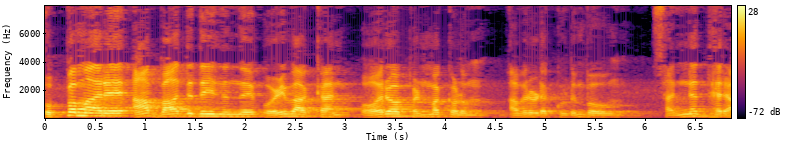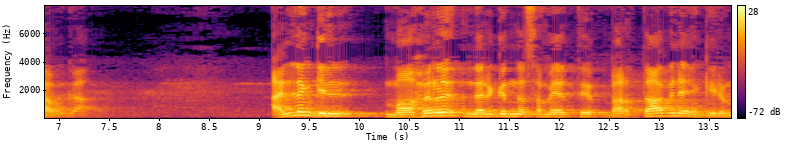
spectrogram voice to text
ഉപ്പമാരെ ആ ബാധ്യതയിൽ നിന്ന് ഒഴിവാക്കാൻ ഓരോ പെൺമക്കളും അവരുടെ കുടുംബവും സന്നദ്ധരാവുക. അല്ലെങ്കിൽ മഹർ നൽകുന്ന സമയത്ത് ഭർത്താവിനെയെങ്കിലും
